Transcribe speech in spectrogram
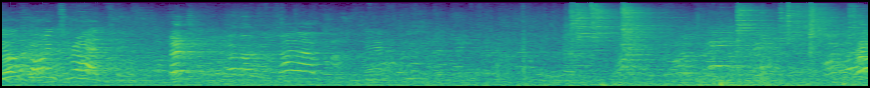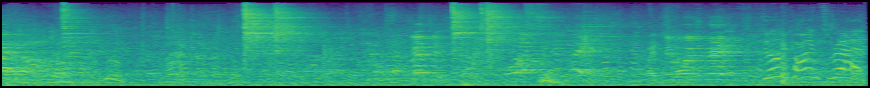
Two points red. Time out. Two points red. Two points red.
